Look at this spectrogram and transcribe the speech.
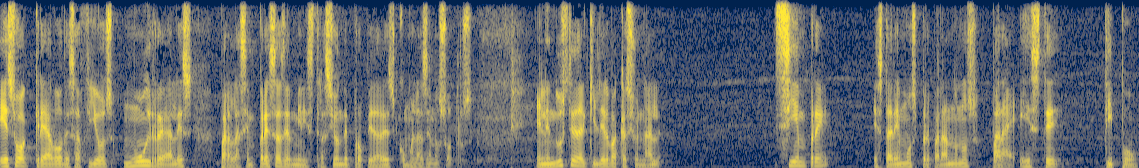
eso ha creado desafíos muy reales para las empresas de administración de propiedades como las de nosotros. En la industria de alquiler vacacional siempre estaremos preparándonos para este tipo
